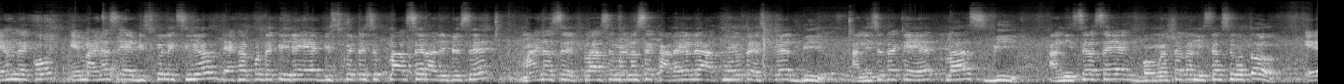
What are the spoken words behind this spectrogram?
এখন দেখো এ মাইনাস এ বিস্কুট লিখছি না। দেখার পর দেখো, এটা এ বিস্কুট আছে প্লাসের আর এটা প্লাসে মাইনাসে কাটা গেলে আর থাকে তো স্কোয়ার বি আর নিচে থাকে এ প্লাস বি আর নিচে আছে বঙ্গাশাকার নিচে আছে কত? এ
